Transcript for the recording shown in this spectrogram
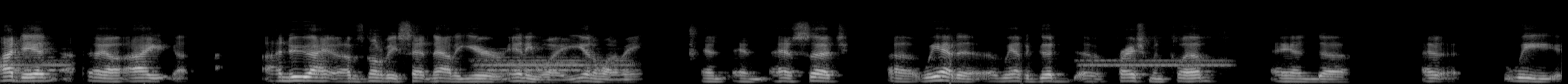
I did. Uh, I I knew I, I was going to be setting out a year anyway. You know what I mean? And and as such, uh, we had a we had a good uh, freshman club, and uh, uh we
